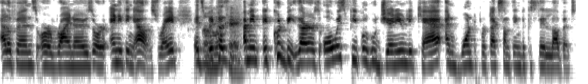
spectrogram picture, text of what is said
elephants or rhinos or anything else, right? It's Oh, because, okay. I mean, it could be. There's always people who genuinely care and want to protect something because they love it.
